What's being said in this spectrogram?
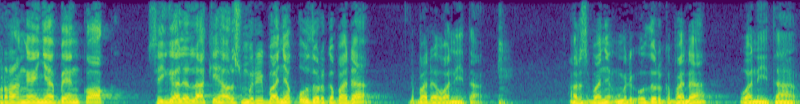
perangainya bengkok sehingga lelaki harus memberi banyak uzur kepada kepada wanita. Harus banyak memberi uzur kepada wanita.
